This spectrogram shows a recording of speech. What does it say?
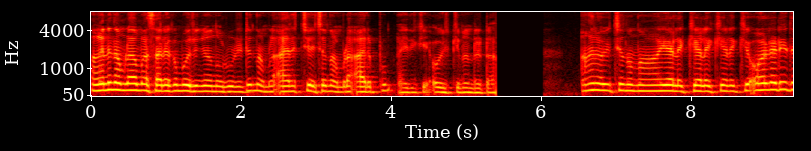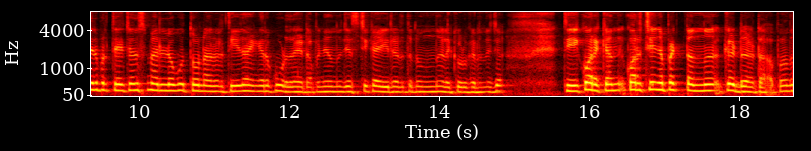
അങ്ങനെ നമ്മൾ ആ മസാലയൊക്കെ മുരിഞ്ഞ് കൂടിയിട്ട് നമ്മൾ അരച്ച് വെച്ച നമ്മുടെ അരപ്പും അരിക്ക് ഒഴിക്കുന്നുണ്ട് കേട്ടോ. അങ്ങനെ ഒഴിച്ച് നന്നായി ഇളക്കി ഇളക്കി ഇളക്കി. ഓൾറെഡി ഇതിന് പ്രത്യേകിച്ച് ഒരു സ്മെല്ലോ കുത്തുകൊണ്ടാണ് തീ ഭയങ്കര കൂടുതലായിട്ട്. അപ്പം ഞാൻ ഒന്ന് ജസ്റ്റ് കയ്യിലെടുത്തിട്ട് ഒന്ന് ഇളക്കി കൊടുക്കണമെന്ന് വെച്ചാൽ തീ കുറയ്ക്കാൻ കുറച്ച് കഴിഞ്ഞാൽ പെട്ടെന്ന് കെടുക കേട്ടോ. അപ്പോൾ അത്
